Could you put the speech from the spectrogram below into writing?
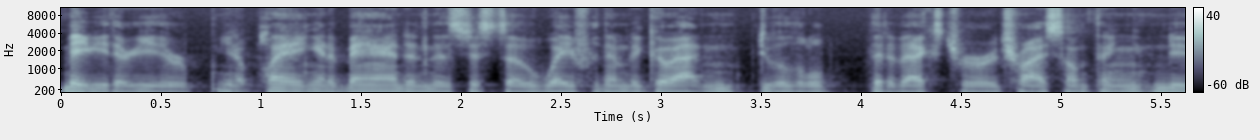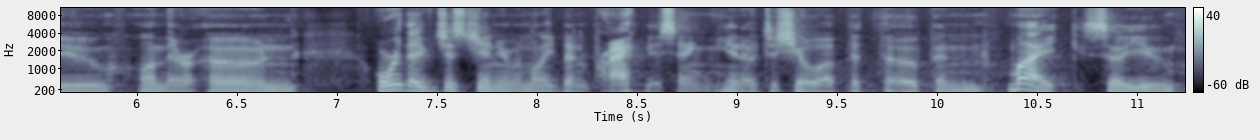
maybe they're either, you know, playing in a band and it's just a way for them to go out and do a little bit of extra or try something new on their own or they've just genuinely been practicing, you know, to show up at the open mic. So you,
